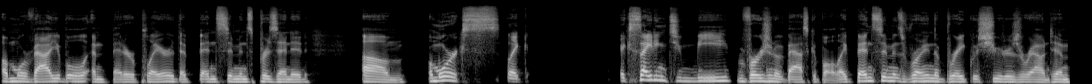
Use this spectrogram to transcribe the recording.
a more valuable and better player, that Ben Simmons presented um, a more ex- like exciting to me version of basketball. Like Ben Simmons running the break with shooters around him.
